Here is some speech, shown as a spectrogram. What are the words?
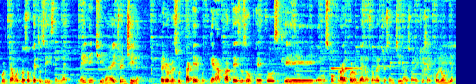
volteamos los objetos y dicen made in China, hecho en China, pero resulta que gran parte de esos objetos que hemos comprado en Colombia no son hechos en China, son hechos en Colombia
